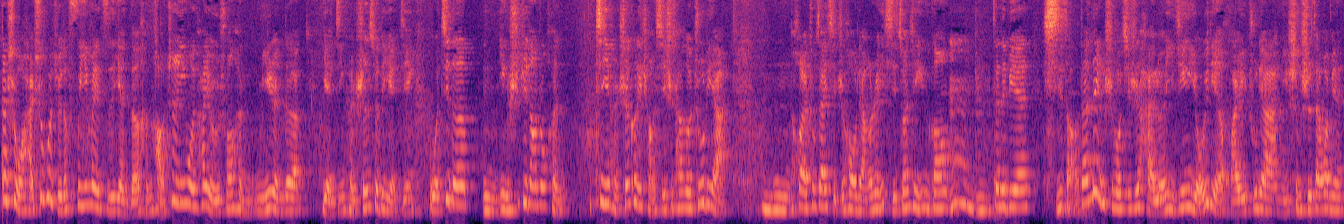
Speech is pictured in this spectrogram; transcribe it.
但是我还是会觉得傅一妹子演得很好，正因为她有一双很迷人的眼睛，很深邃的眼睛。我记得，嗯，影视剧当中很记忆很深刻的一场戏是她和茱莉亚，嗯，后来住在一起之后，两个人一起钻进浴缸，嗯嗯，在那边洗澡。但那个时候，其实海伦已经有一点怀疑茱莉亚，你是不是在外面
